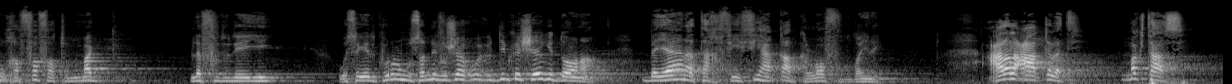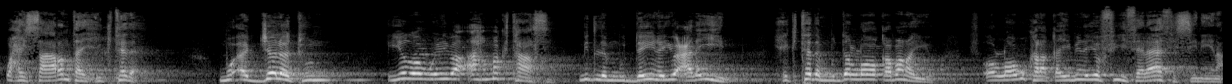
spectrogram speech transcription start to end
mukhafafatun mag la fududeeyey wasayadkuru lmusanifu sheekhu wuxuu dib ka sheegi doonaa bayaana takhfiifiha qaabka loo fududaynayo cala alcaaqilati magtaasi waxay saaran tahay xigtada. Mu'ajalatun iyadoo weliba ah magtaasi mid la muddaynayo calayhim xigtada muddo loo qabanayo oo loogu kala qaybinayo fii alaai siniina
